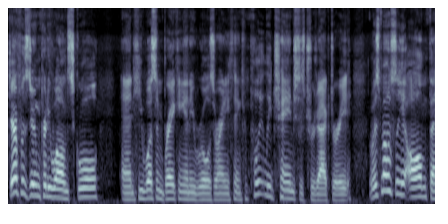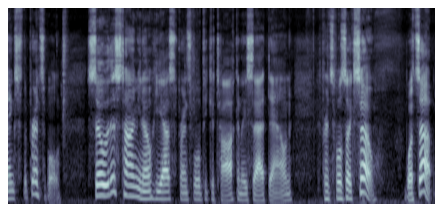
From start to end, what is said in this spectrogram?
Jeff was doing pretty well in school, and he wasn't breaking any rules or anything. Completely changed his trajectory. It was mostly all thanks to the principal. So this time, you know, he asked the principal if he could talk, and they sat down. The principal's like, "So, what's up?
